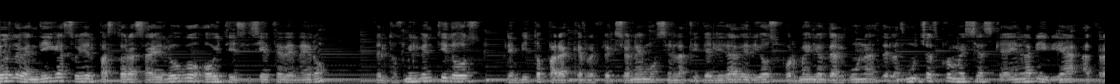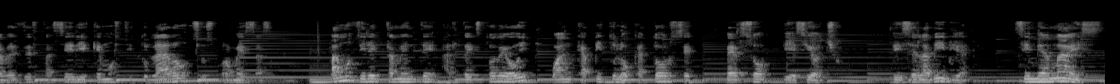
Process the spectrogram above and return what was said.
Dios le bendiga, soy el pastor Asael Lugo, hoy 17 de enero del 2022. Le invito para que reflexionemos en la fidelidad de Dios por medio de algunas de las muchas promesas que hay en la Biblia a través de esta serie que hemos titulado Sus promesas. Vamos directamente al texto de hoy, Juan capítulo 14, verso 18. Dice la Biblia, Si me amáis,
